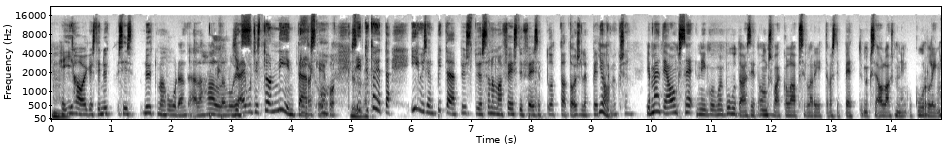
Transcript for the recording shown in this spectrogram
Hmm. Hei ihan oikeasti, nyt, siis, nyt mä huudan täällä halleluja. Yes. Ei, mutta siis toi on niin tärkeä. Sitten toi, että ihmisen pitää pystyä sanomaan face to face, että tuottaa toiselle pettymyksen. Joo. Ja mä en tiedä, onko se, niin kun me puhutaan siitä, onko vaikka lapsilla riittävästi pettymyksiä, ollaanko me niin kuin kurling,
